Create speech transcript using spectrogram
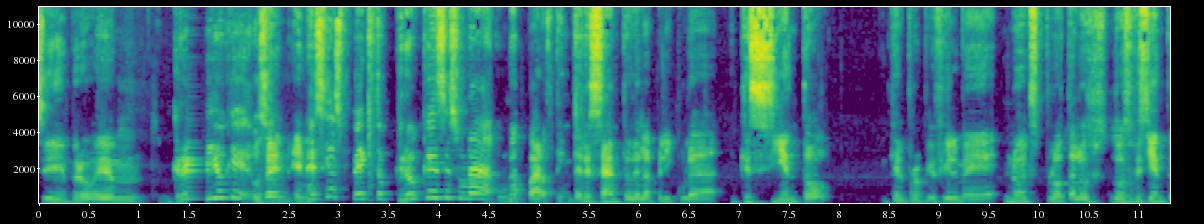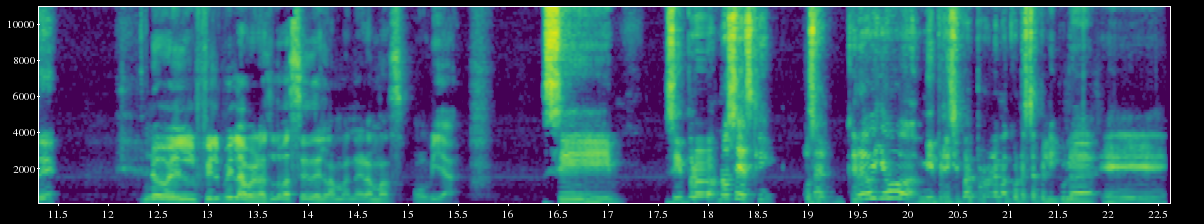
Sí, pero em, creo yo que, o sea, en, ese aspecto, creo que esa es una, una parte interesante de la película que siento que el propio filme no explota lo, suficiente. No, el filme la verdad lo hace de la manera más obvia. Sí, sí, pero no sé, es que, o sea, creo yo, mi principal problema con esta película, eh,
